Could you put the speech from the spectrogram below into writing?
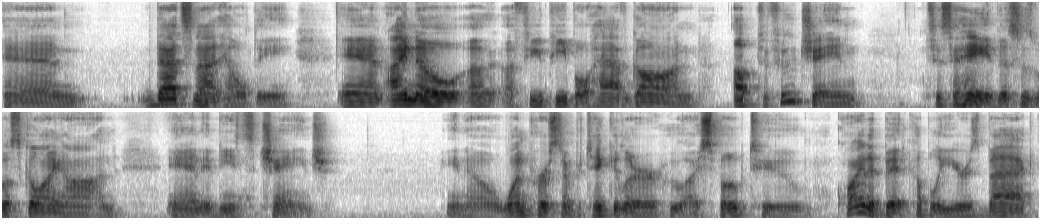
And that's not healthy. And I know a, a few people have gone up to food chain to say, hey, this is what's going on and it needs to change. You know, one person in particular who I spoke to quite a bit a couple of years back,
